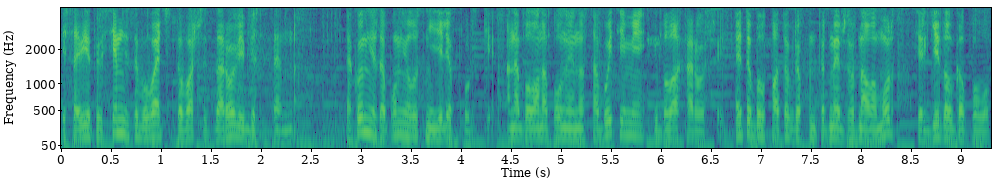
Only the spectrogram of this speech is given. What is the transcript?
И советую всем не забывать, что ваше здоровье бесценно. Такой мне запомнилась неделя в Курске. Она была наполнена событиями и была хорошей. Это был фотограф интернет-журнала Морс Сергей Долгополов.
